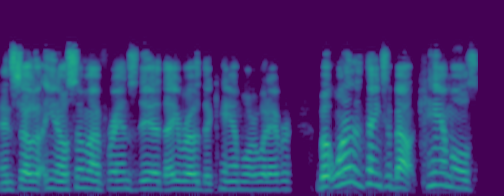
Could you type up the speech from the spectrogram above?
And so, you know, some of my friends did. They rode the camel or whatever. But one of the things about camels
